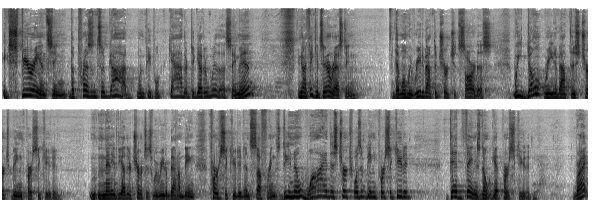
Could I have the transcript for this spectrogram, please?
experiencing the presence of God when people gather together with us. Amen? You know, I think it's interesting that when we read about the church at Sardis, we don't read about this church being persecuted. Many of the other churches, we read about them being persecuted and sufferings. Do you know why this church wasn't being persecuted? Dead things don't get persecuted, right?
